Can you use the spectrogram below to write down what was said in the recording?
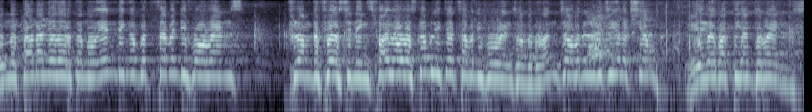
ഒന്ന് തടഞ്ഞു നിർത്തുന്നു. Ending with seventy four runs from the first innings five overs completed seventy four runs on the ball അഞ്ച് ഓവറിൽ വിജയ ലക്ഷ്യം എഴുപത്തി അഞ്ച് റൺസ്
